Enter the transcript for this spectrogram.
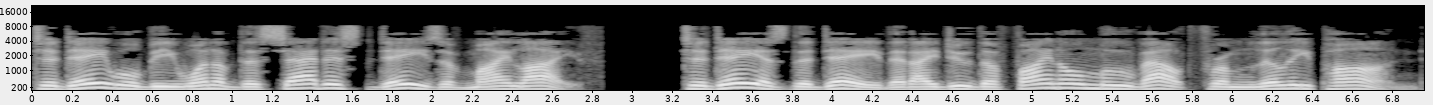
Today will be one of the saddest days of my life. Today is the day that I do the final move out from Lily Pond.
